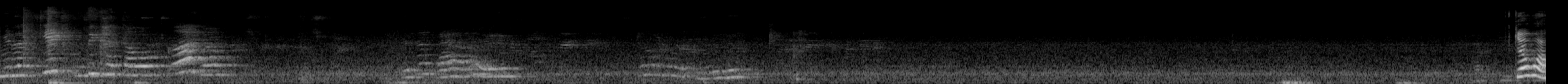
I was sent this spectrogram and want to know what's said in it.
मेरा केक दिखाता हो क्या हुआ?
